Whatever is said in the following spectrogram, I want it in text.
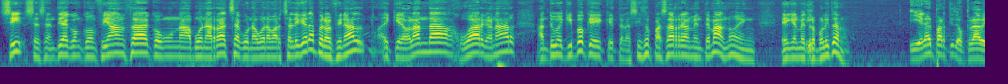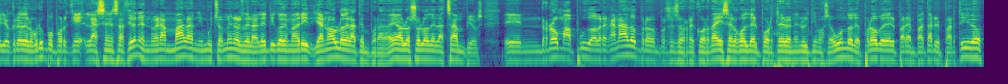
sí, se sentía con confianza, con una buena racha, con una buena marcha liguera, pero al final hay que ir a Holanda, jugar, ganar ante un equipo que, que te las hizo pasar realmente mal, ¿no? En, en el Metropolitano. Y era el partido clave, yo creo, del grupo, porque las sensaciones no eran malas, ni mucho menos del Atlético de Madrid. Ya no hablo de la temporada, ¿eh? hablo solo de la Champions. En Roma pudo haber ganado, pero pues eso, recordáis el gol del portero en el último segundo, de Provedel para empatar el partido.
